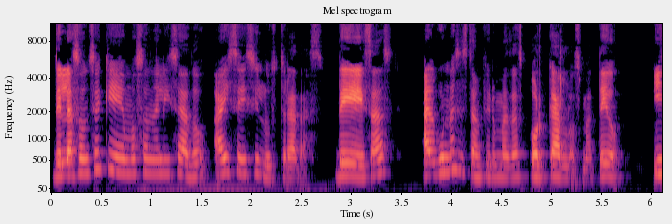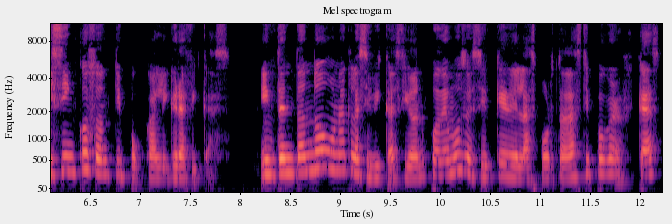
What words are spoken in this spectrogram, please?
De las once que hemos analizado, hay seis ilustradas. De esas, algunas están firmadas por Carlos Mateo, y cinco son tipo caligráficas. Intentando una clasificación, podemos decir que de las portadas tipográficas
